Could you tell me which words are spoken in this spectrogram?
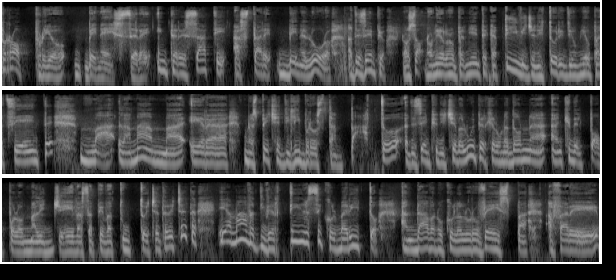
proprio benessere, interessati a stare bene loro. Ad esempio, non so, non erano per niente cattivi i genitori di un mio paziente, ma la mamma era una specie di libro stampato, ad esempio diceva lui perché era una donna anche del popolo, ma leggeva, sapeva tutto, eccetera, eccetera, e amava divertirsi col marito, andavano con la loro Vespa a fare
